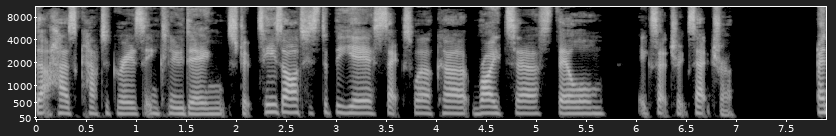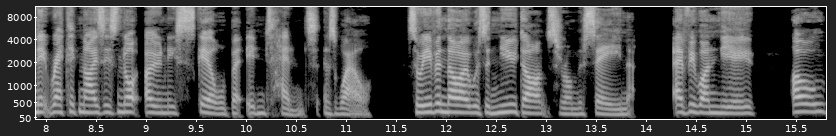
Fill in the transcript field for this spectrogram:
that has categories including striptease artist of the year, sex worker, writer, film, etc., etc. And it recognizes not only skill, but intent as well. So even though I was a new dancer on the scene, everyone knew, oh,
